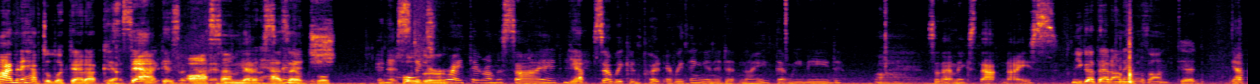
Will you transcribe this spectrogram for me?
I'm gonna have to look that up because Yes, and that we can is put that in. awesome that it has and a it sh- little. and it holder. sticks right there on the side. Yep. So we can put everything in it at night that we need. Oh. So that makes that nice. You got that on Amazon? Did. Yep.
